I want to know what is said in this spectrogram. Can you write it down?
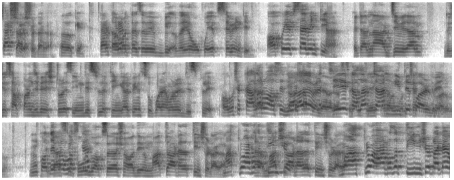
চারশো। চারশো টাকা। ওকে তারপরে? ভাইয়া Oppo F seventeen Oppo F seventeen হ্যাঁ এটা আপনার আট জিবি র্যাম দুশো ছাপ্পান্ন GB storage in display fingerprint super AMOLED display অবশ্যই কালারও আছে যে কালার চান নিতে পারব। হুম, কত এটা পাবো ফুল আজকে? সহ দিও মাত্র আট হাজার তিনশো টাকা। মাত্র 8,300 হ্যাঁ, হাজার টাকা। মাত্র হাজার টাকায়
